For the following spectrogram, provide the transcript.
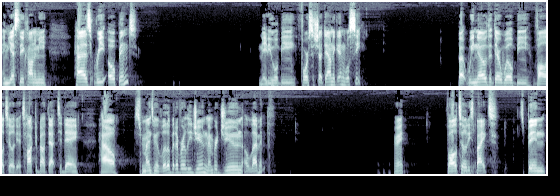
And yes, the economy has reopened. Maybe we'll be forced to shut down again. We'll see but we know that there will be volatility. I talked about that today, how this reminds me a little bit of early June. Remember June 11th? Right? Volatility spiked. It's been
